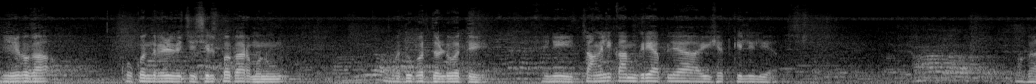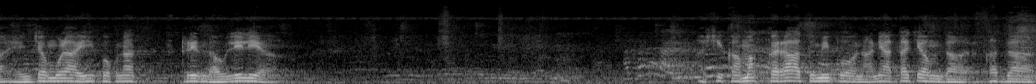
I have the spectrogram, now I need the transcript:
हे बघा कोकण रेल्वेचे शिल्पकार म्हणून मधुकर दंडवते यांनी चांगली कामगिरी आपल्या आयुष्यात केलेली आहे. बघा यांच्यामुळं ही कोकणात ट्रेन धावलेली आहे. अशी कामं करा तुम्ही पण. आणि आताचे आमदार खासदार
